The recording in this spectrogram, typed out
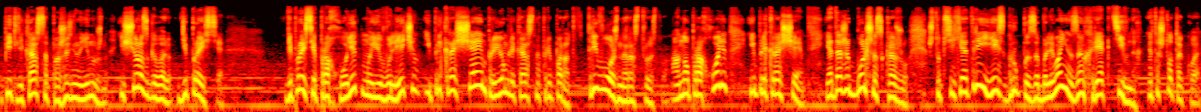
пить лекарства пожизненно не нужно. Еще раз говорю, депрессия. Депрессия проходит, мы ее вылечим и прекращаем прием лекарственных препаратов. Тревожное расстройство. Оно проходит и прекращаем. Я даже больше скажу, что в психиатрии есть группы заболеваний, называемых реактивных. Это что такое?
